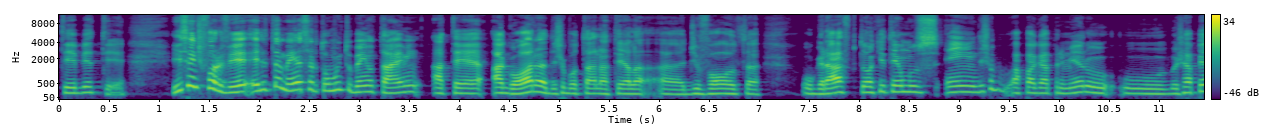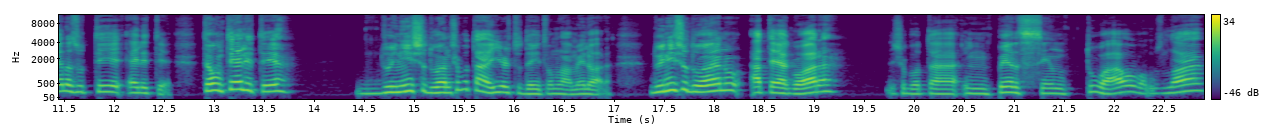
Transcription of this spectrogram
TBT. E se a gente for ver, ele também acertou muito bem o timing até agora. Deixa eu botar na tela uh, de volta o gráfico. Então aqui temos em. Deixa eu apagar primeiro o. Já apenas o TLT. Então o TLT do início do ano. Deixa eu botar year to date, vamos lá, melhora. Do início do ano até agora. Deixa eu botar em percentual, vamos lá.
